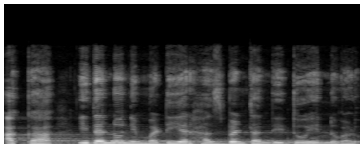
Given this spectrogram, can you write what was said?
ಅಕ್ಕ, ಇದನ್ನು ನಿಮ್ಮ ಡಿಯರ್ ಹಸ್ಬೆಂಡ್ ತಂದಿದ್ದು, ಎನ್ನುವಳು.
